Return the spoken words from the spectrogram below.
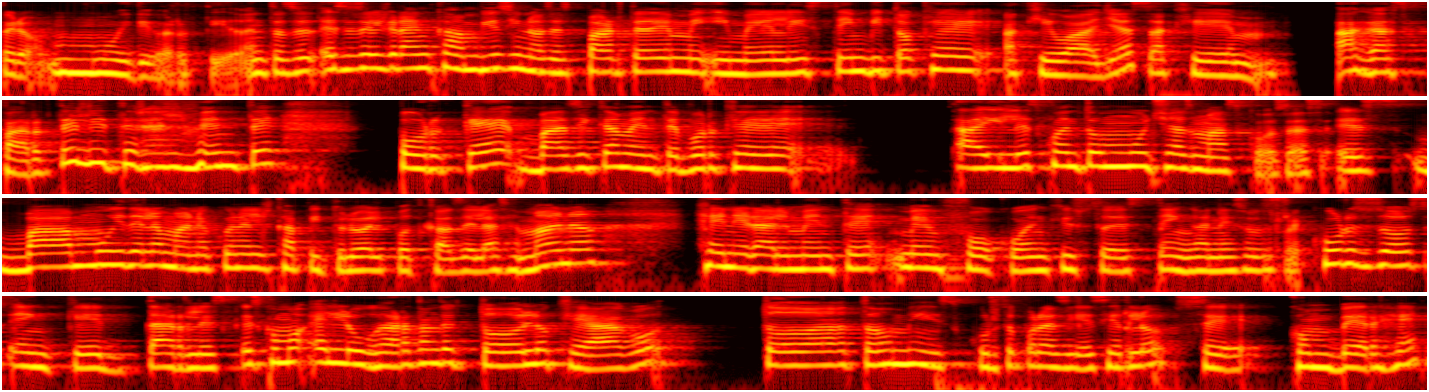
pero muy divertido. Entonces, ese es el gran cambio. Si no haces parte de mi email list, te invito a que, a que vayas, a que hagas parte literalmente. ¿Por qué? Básicamente porque ahí les cuento muchas más cosas. Es, va muy de la mano con el capítulo del podcast de la semana. Generalmente me enfoco en que ustedes tengan esos recursos, en que darles, es como el lugar donde todo lo que hago todo, todo mi discurso, por así decirlo, se converge,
